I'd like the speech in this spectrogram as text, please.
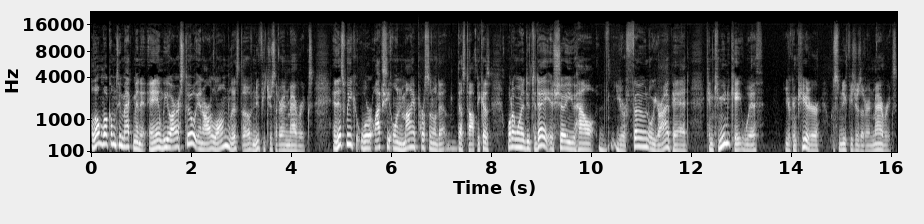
Hello and welcome to Mac Minute, and we are still in our long list of new features that are in Mavericks. And this week we're actually on my personal de- desktop because what I want to do today is show you how your phone or your iPad can communicate with your computer with some new features that are in Mavericks.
